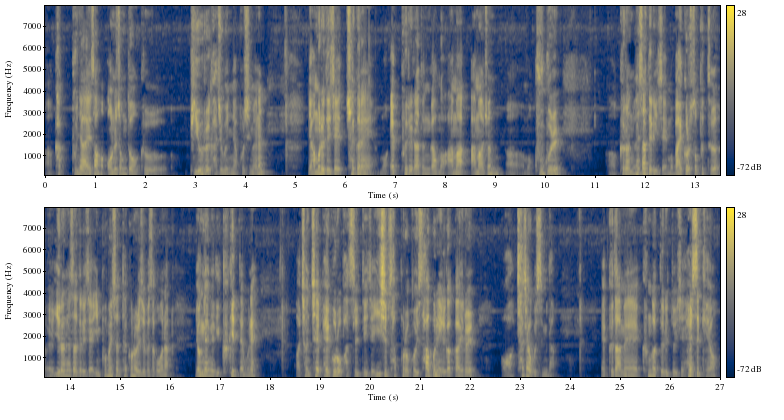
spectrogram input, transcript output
어, 각 분야에서 어느 정도 그 비율을 가지고 있냐 보시면은 아무래도 이제 최근에 뭐 애플이라든가 뭐 아마 아마존, 어, 뭐 구글 어, 그런 회사들이 이제 뭐 마이크로소프트 이런 회사들이 이제 인포메이션 테크놀로지 회사가 워낙 영향력이 크기 때문에 어, 전체 100으로 봤을 때 이제 24% 거의 4분의 1 가까이를 어, 차지하고 있습니다. 예, 그 다음에 큰 것들이 또 이제 헬스케어,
